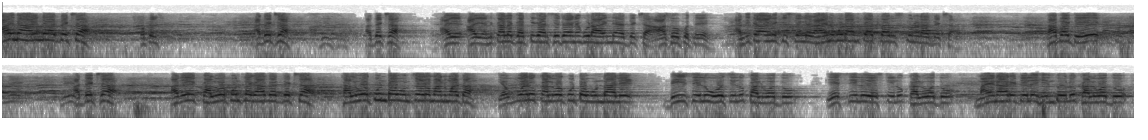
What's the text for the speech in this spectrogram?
ఆయన ఆయన అధ్యక్ష. ఒక అధ్యక్ష. అధ్యక్ష. ఆ- ఆ వెనకాల గట్టిగా అరిసేట ఆయన కూడా ఆయనే అధ్యక్ష ఆసోపతే అందుకే ఆయనకి ఇష్టం లేదు. ఆయన కూడా అందుకే అట్లా అరుస్తున్నాడు అధ్యక్ష. కాబట్టి అధ్యక్ష అది కల్వకుంట్ల కాదు అధ్యక్ష. కల్వకుంట ఉంచడం అన్నమాట. ఎవ్వరు కల్వకుంట ఉండాలి. బీసీలు ఓసీలు కలవద్దు. ఎస్సీలు ఎస్టీలు కలవద్దు. మైనారిటీలు హిందువులు కలవద్దు.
